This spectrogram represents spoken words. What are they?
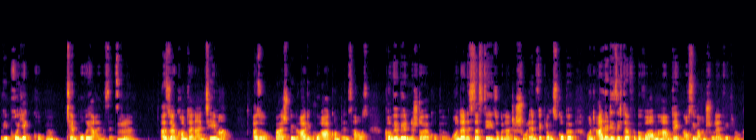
wie Projektgruppen temporär eingesetzt mhm. werden. Also da kommt dann ein Thema, also Beispiel ADQA kommt ins Haus, kommen wir bilden eine Steuergruppe. Und dann ist das die sogenannte Schulentwicklungsgruppe und alle, die sich dafür beworben haben, denken auch, sie machen Schulentwicklung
